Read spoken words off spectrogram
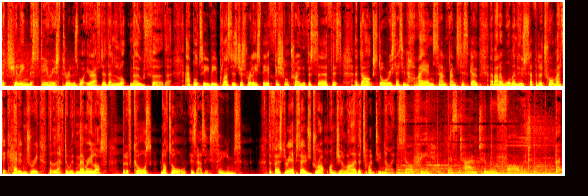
If a chilling, mysterious thrill is what you're after, then look no further. Apple TV Plus has just released the official trailer for Surface, a dark story set in high end San Francisco about a woman who suffered a traumatic head injury that left her with memory loss. But of course, not all is as it seems. The first three episodes drop on July the 29th. Sophie, it's time to move forward. But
